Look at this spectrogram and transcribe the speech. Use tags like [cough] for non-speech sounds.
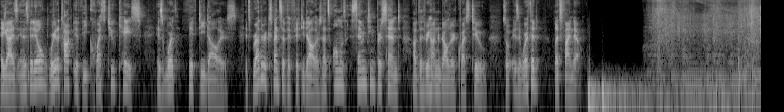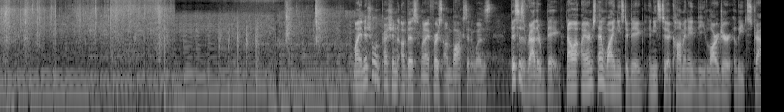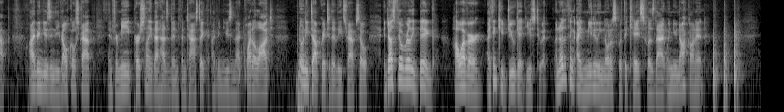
Hey guys, in this video, we're to talk if the Quest 2 case is worth $50. It's rather expensive at $50. That's almost 17% of the $300 Quest 2. So is it worth it? Let's find out. My initial impression of this when I first unboxed it was this is rather big. Now I understand why it needs to be big. It needs to accommodate the larger Elite strap. I've been using the Velcro strap and for me personally that has been fantastic. I've been using that quite a lot. No need to upgrade to the Elite strap. So it does feel really big. However, I think you do get used to it. Another thing I immediately noticed with the case was that when you knock on it,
